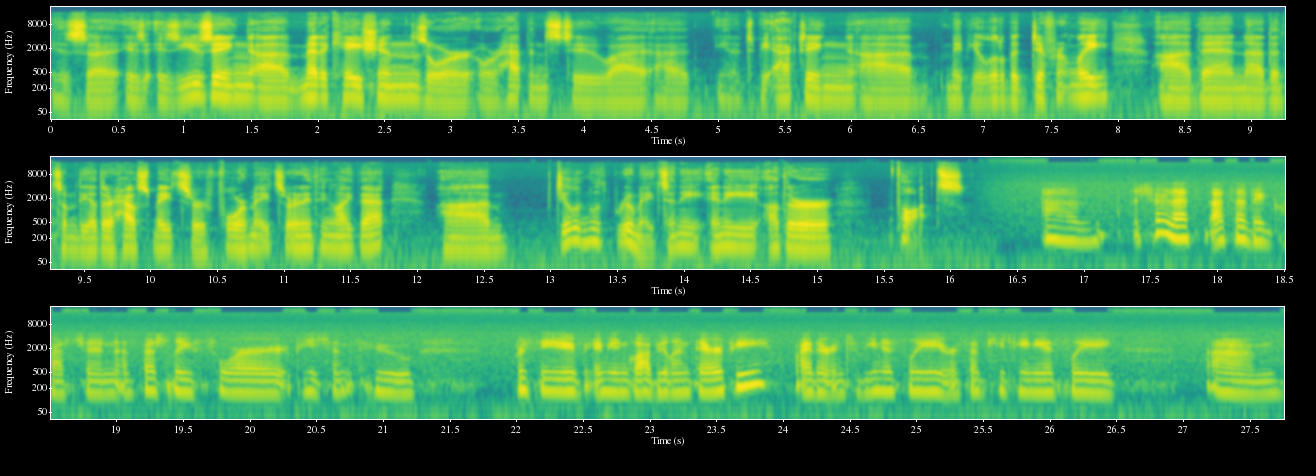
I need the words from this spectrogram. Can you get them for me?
is uh, is is using uh, medications or or happens to uh, uh you know to be acting uh, maybe a little bit differently uh, than than some of the other housemates or floor mates or anything like that. Um, dealing with roommates, any any other thoughts? Um, sure, that's that's a big question, especially for patients who receive immunoglobulin therapy, either intravenously or subcutaneously. Um,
